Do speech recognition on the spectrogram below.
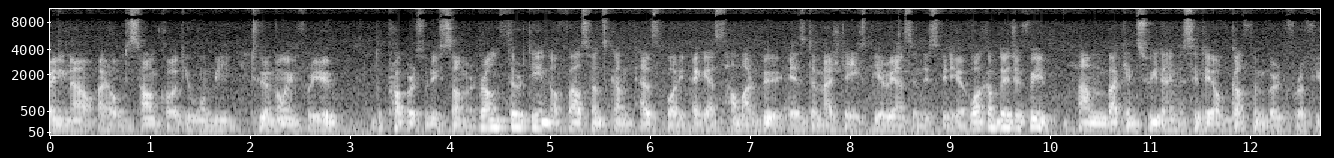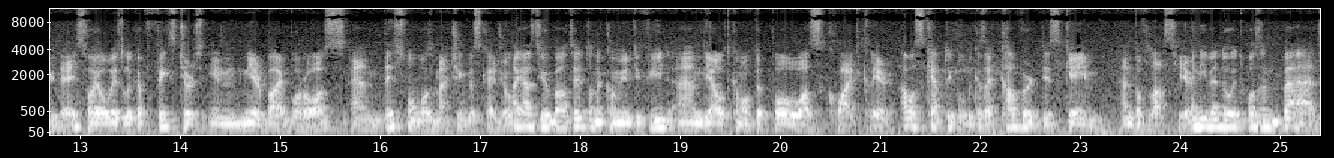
training now. I hope the sound quality won't be too annoying for you the proper Swedish summer. Round 13 of Allsvenskan Elfsborg against Hammarby is the match matchday experience in this video. Welcome to HFV. I'm back in Sweden in the city of Gothenburg for a few days, so I always look at fixtures in nearby Borås, and this one was matching the schedule. I asked you about it on the community feed, and the outcome of the poll was quite clear. I was skeptical because I covered this game end of last year, and even though it wasn't bad,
